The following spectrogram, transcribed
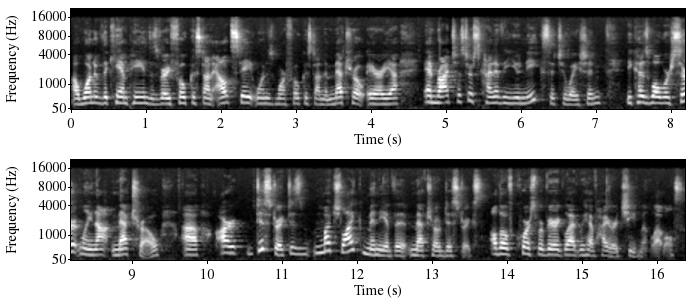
Uh, one of the campaigns is very focused on outstate, one is more focused on the metro area. And Rochester's kind of a unique situation because while we're certainly not metro, uh, our district is much like many of the metro districts, although of course we're very glad we have higher achievement levels.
